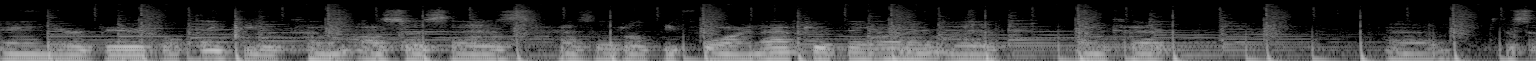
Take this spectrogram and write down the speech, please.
and your beard will thank you. Come also says has a little before and after thing on it with uncut uh, this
